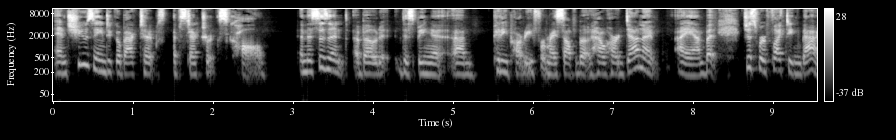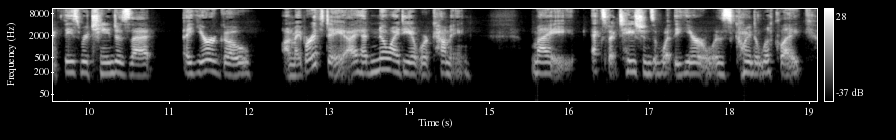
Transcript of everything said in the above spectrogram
and choosing to go back to obstetrics call. And this isn't about it, this being a um, pity party for myself about how hard done I, I am, but just reflecting back, these were changes that a year ago on my birthday, I had no idea were coming. My expectations of what the year was going to look like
